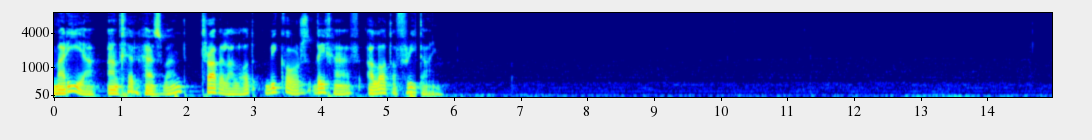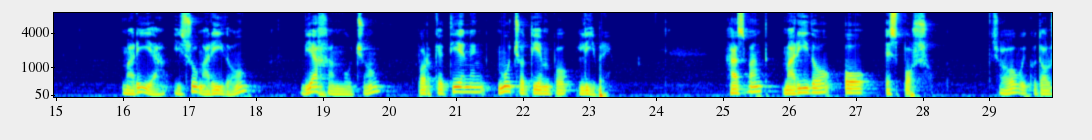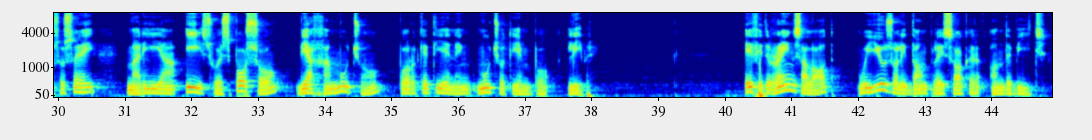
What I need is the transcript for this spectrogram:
Maria and her husband travel a lot because they have a lot of free time. María y su marido viajan mucho porque tienen mucho tiempo libre. Husband, marido o esposo. So we could also say María y su esposo viajan mucho porque tienen mucho tiempo libre. If it rains a lot, we usually don't play soccer on the beach.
